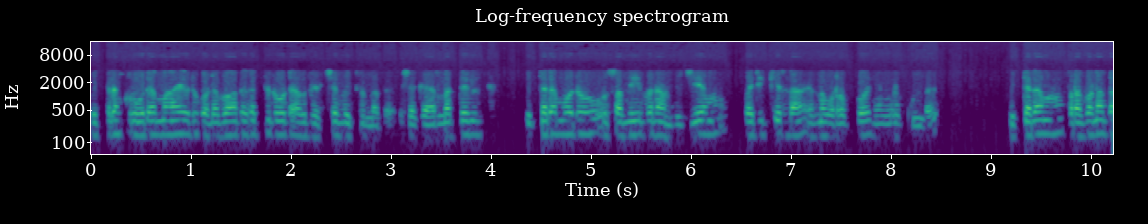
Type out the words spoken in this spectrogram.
ഇത്തരം ക്രൂരമായ ഒരു കൊലപാതകത്തിലൂടെ അവർ ലക്ഷ്യം വെക്കുന്നത്. പക്ഷെ കേരളത്തിൽ ഇത്തരം ഒരു സമീപനം വിജയം ഭരിക്കില്ല എന്ന ഉറപ്പ് ഞങ്ങൾക്കുണ്ട്. ഇത്തരം പ്രവണത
